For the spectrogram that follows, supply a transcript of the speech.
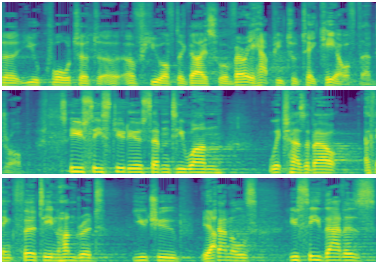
uh, you quoted a, a, few of the guys who are very happy to take care of that job. So you see Studio 71, which has about, I think, 1,300 YouTube yep. channels. You see that as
